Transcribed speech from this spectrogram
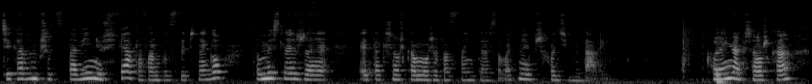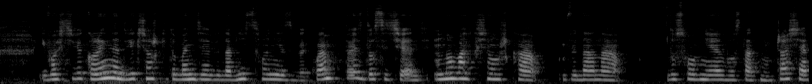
ciekawym przedstawieniu świata fantastycznego, to myślę, że ta książka może Was zainteresować. No i przechodzimy dalej. Kolejna książka i właściwie kolejne dwie książki to będzie wydawnictwo niezwykłe. To jest dosyć nowa książka, wydana dosłownie w ostatnim czasie.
